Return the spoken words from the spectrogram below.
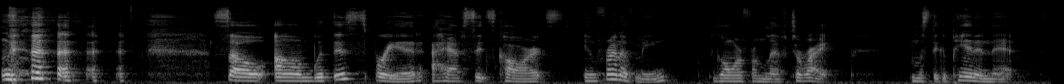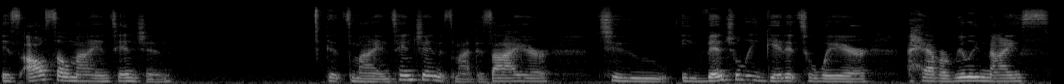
so, um, with this spread, I have six cards in front of me going from left to right. I'm gonna stick a pin in that. It's also my intention. It's my intention, it's my desire to eventually get it to where I have a really nice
